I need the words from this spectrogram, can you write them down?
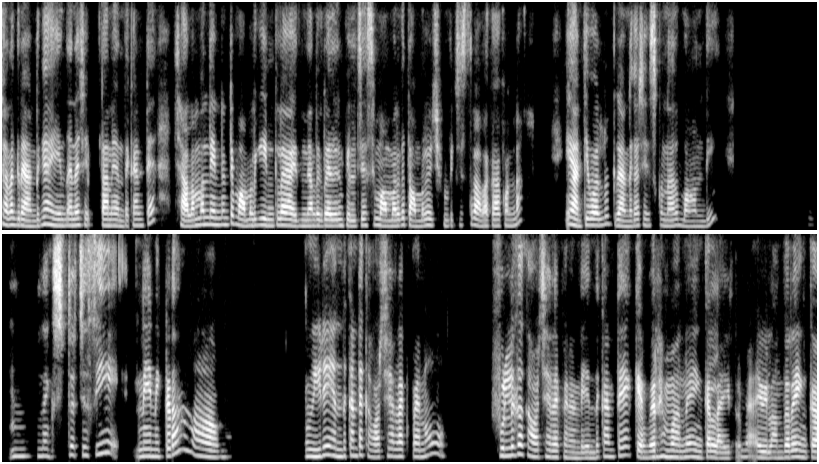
చాలా గ్రాండ్‌గా అయిందనే చెప్తాను. ఎందుకంటే చాలామంది ఏంటంటే మామూలుగా ఇంట్లో 5 నలుగురైదుగురిని పిలిచేసి మామూలుగా తమ్ములు ఇచ్చి పంపించేస్తారు. అలా కాకుండా ఈ ఆంటీ వాళ్ళు గ్రాండ్‌గా చేసుకున్నారు. బాగుంది నెక్స్ట్ వచ్చేసి నేను ఇక్కడ వీడియో ఎందుకంటే కవర్ చేయలేకపోయాను. ఫుల్‌గా కవర్ చేయలేకపోయానండి. ఎందుకంటే కెమెరామాన్ ఇంకా లైటర్ వీళ్ళందరూ ఇంకా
